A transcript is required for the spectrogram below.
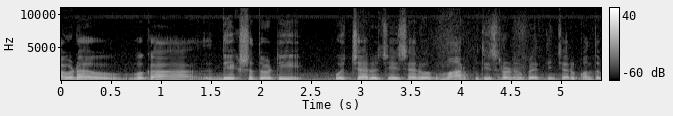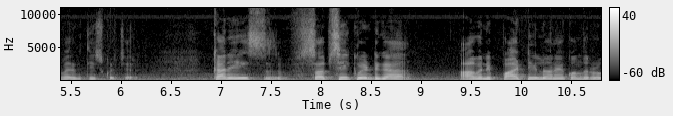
ఆవిడ ఒక దీక్షతోటి వచ్చారు చేశారు ఒక మార్పు తీసుకురావడానికి ప్రయత్నించారు కొంతమేరకు తీసుకొచ్చారు. కానీ సబ్సీక్వెంట్గా ఆమెని పార్టీలోనే కొందరు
